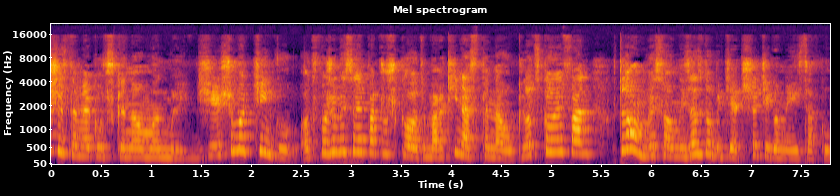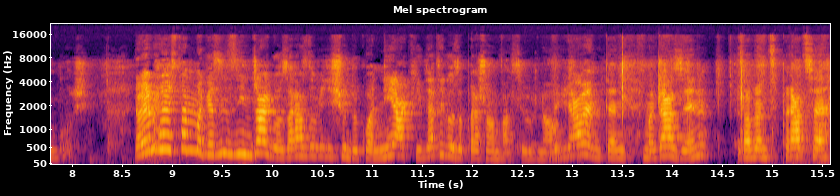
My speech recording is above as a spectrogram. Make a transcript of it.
Cześć, jestem Jakub z kanału Monmry. W dzisiejszym odcinku otworzymy sobie paczuszkę od Marcina z kanału Klockowy Fan, którą wysłał mi za zdobycie trzeciego miejsca w konkursie. Ja wiem, że jest tam magazyn z Ninjago, zaraz dowiecie się dokładnie jaki, dlatego zapraszam Was już na odcinek. Wygrałem ten magazyn, robiąc pracę,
